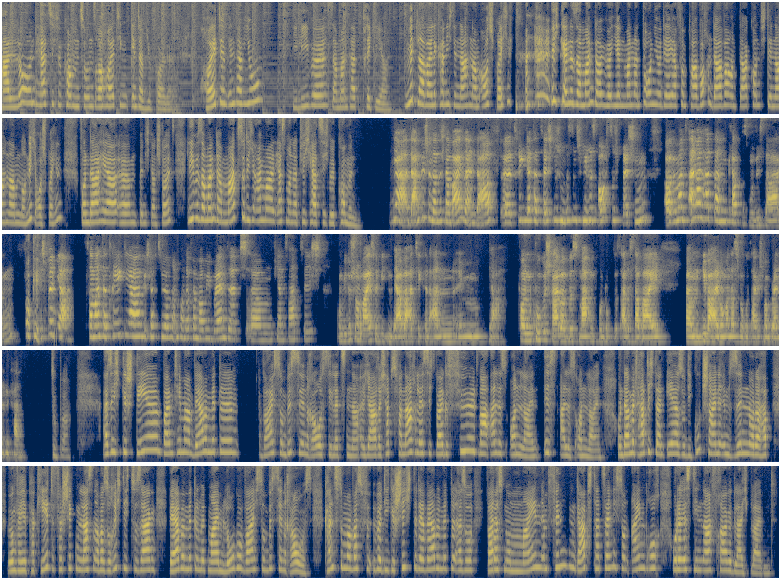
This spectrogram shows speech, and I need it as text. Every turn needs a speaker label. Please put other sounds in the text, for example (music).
Speaker 1: Hallo und herzlich willkommen zu unserer heutigen Interviewfolge. Heute im Interview die liebe Samantha Trickier. Mittlerweile kann ich den Nachnamen aussprechen. (laughs) Ich kenne Samantha über ihren Mann Antonio, der ja für ein paar Wochen da war und da konnte ich den Nachnamen noch nicht aussprechen. Von daher ähm, bin ich ganz stolz. Liebe Samantha, magst du dich einmal erstmal natürlich herzlich willkommen?
Speaker 2: Ja, danke schön, dass ich dabei sein darf. Äh, Trägt ja tatsächlich ein bisschen schwierig auszusprechen, aber wenn man es einmal hat, dann klappt es, muss ich sagen.
Speaker 1: Okay.
Speaker 2: Ich bin ja Samantha Treglia, Geschäftsführerin von der Firma Rebranded ähm, 24 und wie du schon weißt, wir bieten Werbeartikel an, im, ja, von Kugelschreiber bis Markenprodukt ist alles dabei, ähm, überall, wo man das Logo, sage ich mal, branden kann.
Speaker 1: Super. Also ich gestehe, beim Thema Werbemittel war ich so ein bisschen raus die letzten Na Jahre. Ich habe es vernachlässigt, weil gefühlt war alles online, ist alles online. Und damit hatte ich dann eher so die Gutscheine im Sinn oder habe irgendwelche Pakete verschicken lassen. Aber so richtig zu sagen, Werbemittel mit meinem Logo, war ich so ein bisschen raus. Kannst du mal was für, über die Geschichte der Werbemittel? Also war das nur mein Empfinden? Gab es tatsächlich so einen Einbruch oder ist die Nachfrage gleichbleibend?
